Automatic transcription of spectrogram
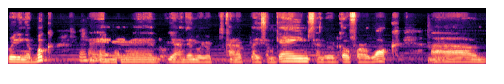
reading a book Mhm. and yeah and then we would kind of play some games and we would go for a walk um,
